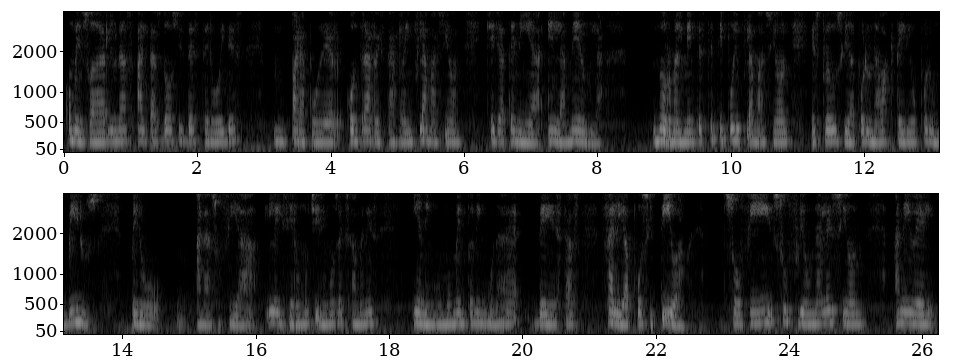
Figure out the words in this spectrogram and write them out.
comenzó a darle unas altas dosis de esteroides mm, para poder contrarrestar la inflamación que ella tenía en la médula. Normalmente este tipo de inflamación es producida por una bacteria o por un virus, pero Ana Sofía le hicieron muchísimos exámenes y en ningún momento ninguna de estas salía positiva. Sofía sufrió una lesión a nivel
